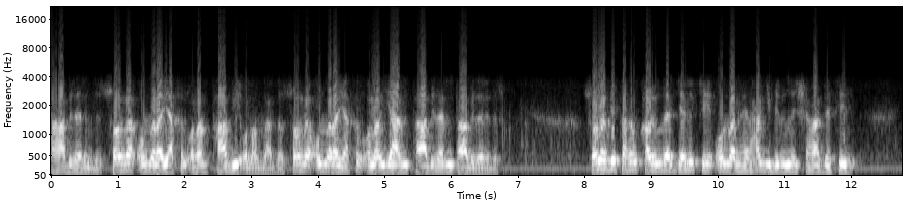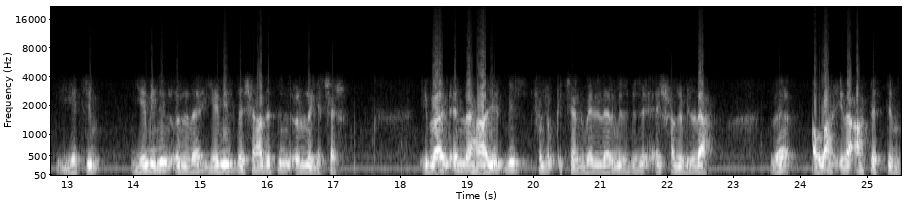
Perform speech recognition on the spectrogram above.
sahabilerimdir. Sonra onlara yakın olan tabi olanlardır. Sonra onlara yakın olan yani tabilerin tabileridir. Sonra bir takım kavimler gelir ki onlar herhangi birinin şehadeti yetim, yeminin önüne, yemin de şehadetinin önüne geçer. İbrahim Ennehai biz çocuk iken velilerimiz bizi eşhedü billah ve Allah ile ahdettim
